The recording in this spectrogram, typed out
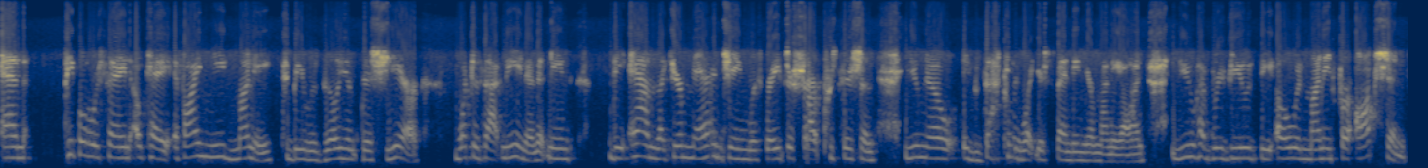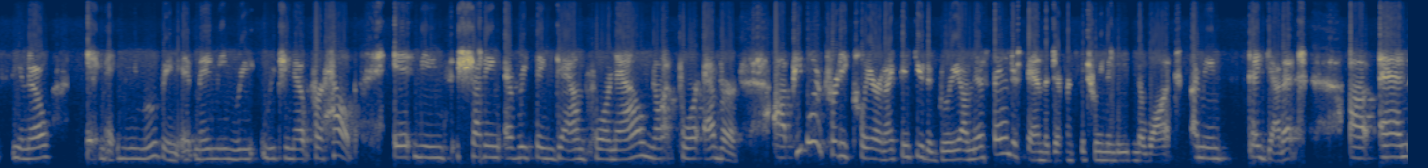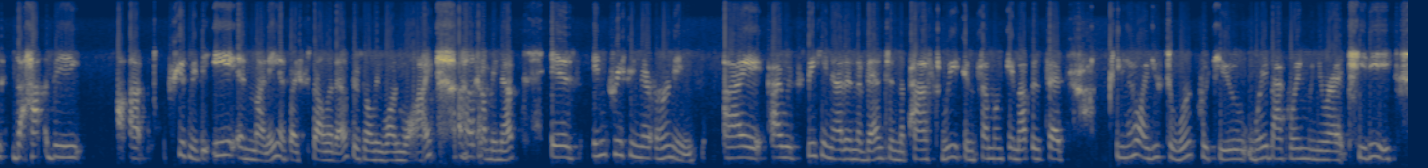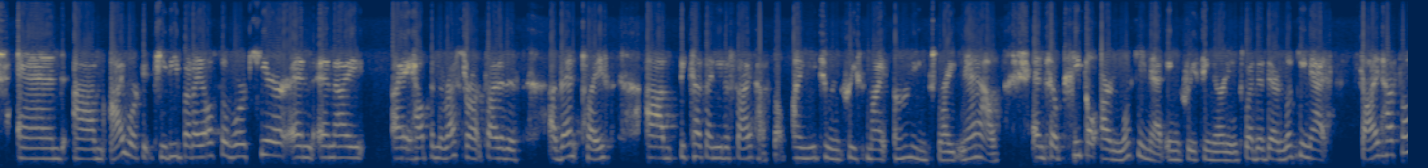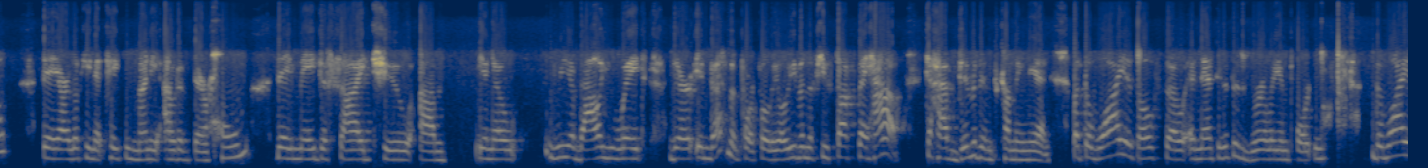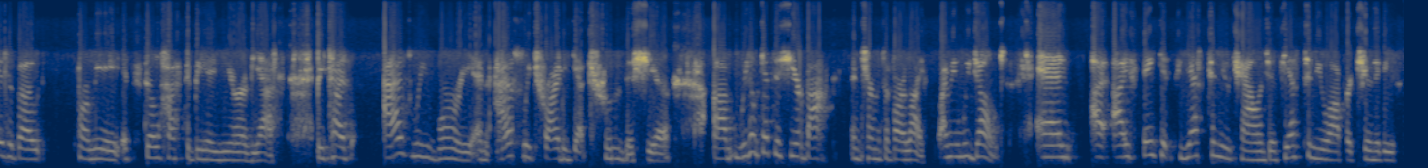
And people were saying, okay, if I need money to be resilient this year, what does that mean? And it means the M, like you're managing with razor sharp precision. You know exactly what you're spending your money on. You have reviewed the O in money for options, you know, it may mean moving. It may mean re- reaching out for help. It means shutting everything down for now, not forever. Uh, people are pretty clear, and I think you'd agree on this. They understand the difference between a need and a want. I mean, they get it. Uh, and the the uh, uh excuse me, the E in money, as I spell it out, there's only one Y uh, coming up, is increasing their earnings I I was speaking at an event in the past week, and someone came up and said, "You know, I used to work with you way back when when you were at TD, and um, I work at TD, but I also work here, and and I." I help in the restaurant side of this event place um, because I need a side hustle. I need to increase my earnings right now. And so people are looking at increasing earnings, whether they're looking at side hustles they are looking at taking money out of their home. They may decide to, um, you know, reevaluate their investment portfolio, even the few stocks they have, to have dividends coming in. But the why is also, and Nancy, this is really important. The why is about, for me, it still has to be a year of yes, because as we worry and as we try to get through this year, um, we don't get this year back in terms of our life. I mean, we don't. And I, I think it's yes to new challenges, yes to new opportunities,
